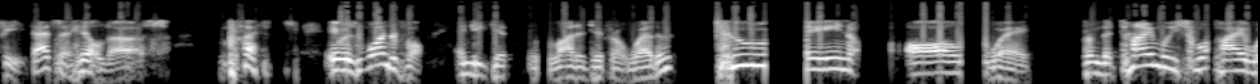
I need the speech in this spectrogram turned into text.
feet. That's a hill to us. But it was wonderful. And you get a lot of different weather. Two lane all the way. From the time we swept Highway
